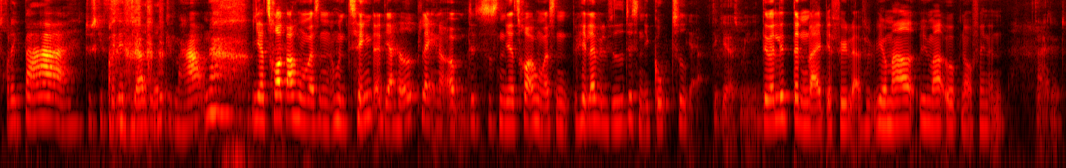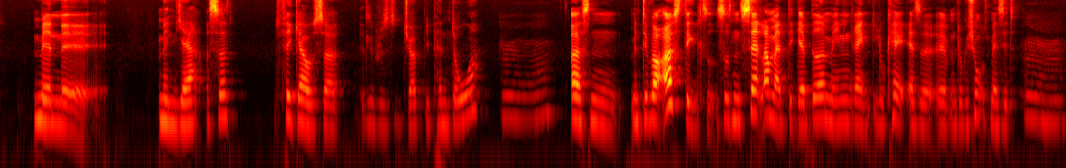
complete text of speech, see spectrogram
tror du ikke bare, du skal finde et job i København? Jeg tror bare, hun var sådan, hun tænkte, at jeg havde planer om det, så sådan, jeg tror, hun var sådan, hellere ville vide det sådan i god tid. ja, det giver også mening. Det var lidt den vibe, jeg føler. i hvert fald. Vi var meget, vi var meget åbne over for hinanden. Dejligt. Men, øh, men ja, og så fik jeg jo så lige pludselig et job i Pandora. Mm. Og sådan, men det var også deltid, så sådan, selvom at det gav bedre mening rent lokal, altså, øh, lokationsmæssigt, Mm.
